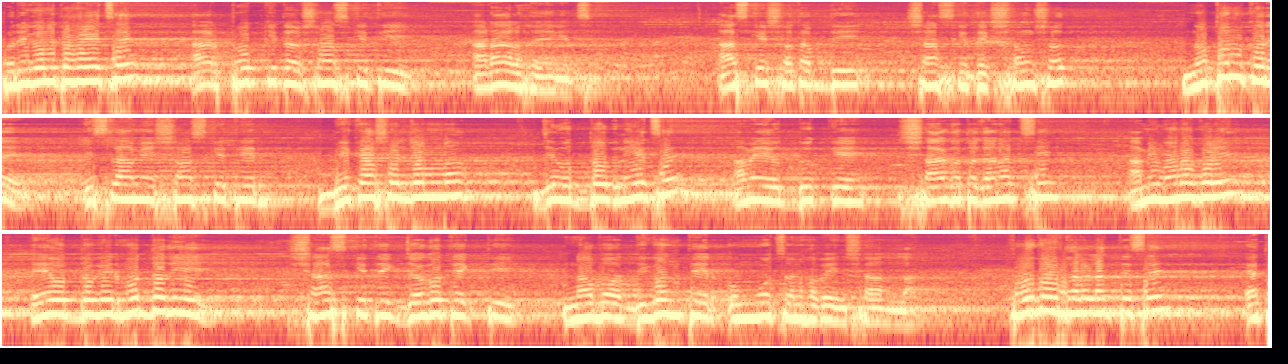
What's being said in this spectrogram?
পরিগণিত হয়েছে আর প্রকৃত সংস্কৃতি আড়াল হয়ে গেছে। আজকে শতাব্দী সাংস্কৃতিক সংসদ নতুন করে ইসলামী সংস্কৃতির বিকাশের জন্য যে উদ্যোগ নিয়েছে আমি এই উদ্যোগকে স্বাগত জানাচ্ছি। আমি মনে করি এই উদ্যোগের মধ্য দিয়ে সাংস্কৃতিক জগতে একটি নব দিগন্তের উন্মোচন হবে ইনশাআল্লাহ। খুবই ভালো লাগতেছে, এত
